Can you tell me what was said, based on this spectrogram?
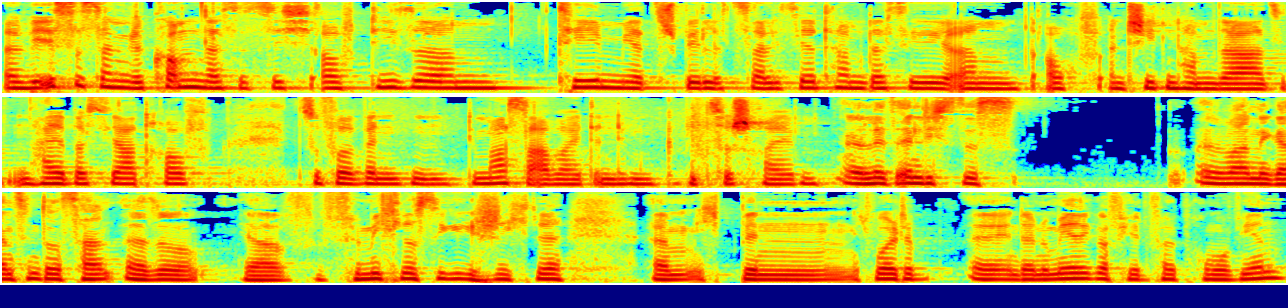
Äh, wie ist es dann gekommen, dass Sie sich auf diese Themen jetzt spezialisiert haben, dass Sie ähm, auch entschieden haben, da ein halbes Jahr drauf zu verwenden, die Masterarbeit in dem Gebiet zu schreiben? Ja, letztendlich ist das äh, war eine ganz interessante, also ja, für mich lustige Geschichte. Ähm, ich bin, ich wollte äh, in der Numerik auf jeden Fall promovieren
